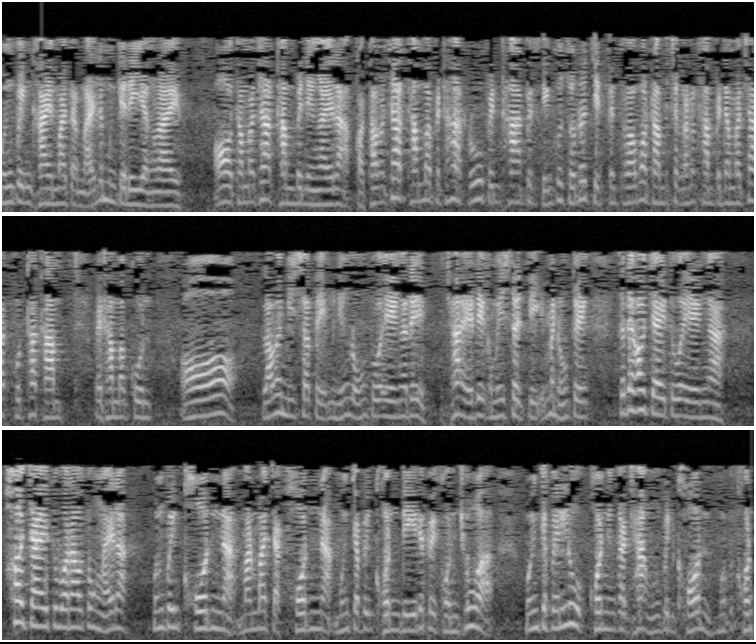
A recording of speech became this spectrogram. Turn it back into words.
มึงเป็นใครมาจากไหนแล้วมึงจะดีอย่างไรอ๋อธรรมชาติทำเป็นยังไงล่ะก็ธรรมชาติทำมาเป็นธาตุรู้เป็นทานเป็นสิ่งกุศลจิตเป็นภาวะธรรมเป็นจักรธรรมเป็นธรรมชาติพุทธธรรมไปธรรมกุลอ๋อเราไม่มีสติมันถึงหลงตัวเองอะดิใช่ดิก็มีสติไม่หลงตัวเอง จะได้เข้าใจตัวเองอะ เข้าใจตัวเราตรงไหนล่ะ มึงเป็นคนน่ะ มันมาจากคนน่ะ มึงจะเป็นคนดีได้เป็นคนชั่ว มึงจะเป็นลูกคนยังกระช่าง มึงเป็นคน มึงเป็นคน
